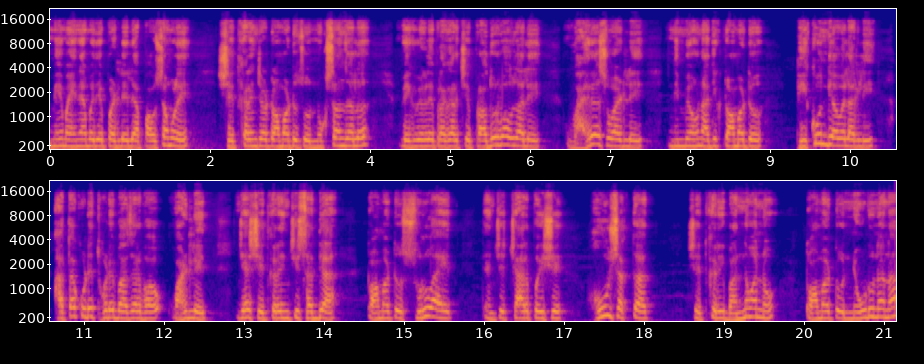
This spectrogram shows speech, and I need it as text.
मे महिन्यामध्ये पडलेल्या पावसामुळे शेतकऱ्यांच्या टोमॅटोचं नुकसान झालं. वेगवेगळे प्रकारचे प्रादुर्भाव झाले. व्हायरस वाढले. निम्म्याहून अधिक टोमॅटो फेकून द्यावं लागली. आता कुठे थोडे बाजारभाव वाढलेत. ज्या शेतकऱ्यांची सध्या टोमॅटो सुरू आहेत त्यांचे चार पैसे होऊ शकतात. शेतकरी बांधवांनो टॉमॅटो निवडून आणा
